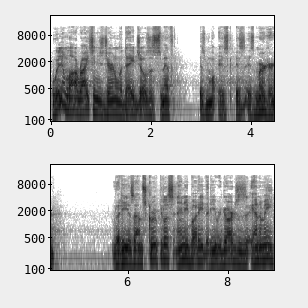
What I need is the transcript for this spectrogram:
William Law writes in his journal the day Joseph Smith is is is, is murdered that he is unscrupulous and anybody that he regards as an enemy,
